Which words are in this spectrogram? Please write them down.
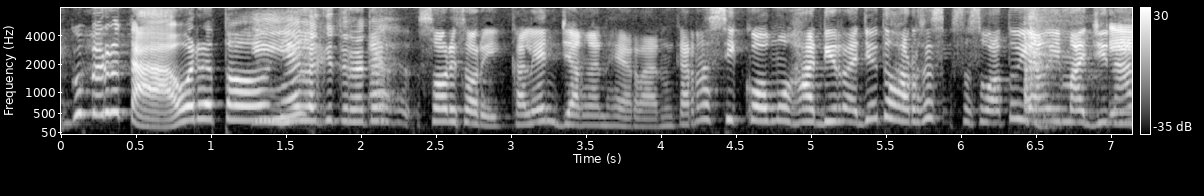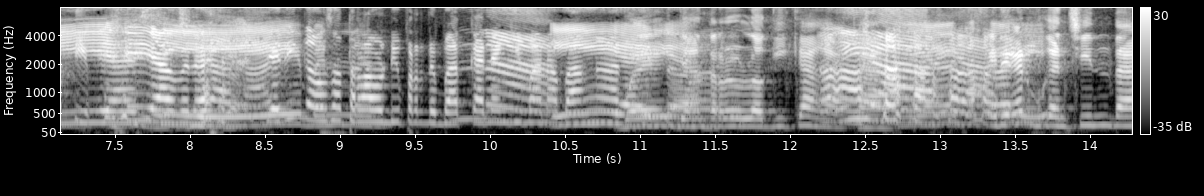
Gue baru tahu ada tolnya. Iya lagi ternyata. Eh, sorry sorry, kalian jangan heran karena si Komo hadir aja itu harusnya sesuatu yang imajinatif. Iya ya. Iya benar. Iya, Jadi nggak usah terlalu diperdebatkan yang gimana Nah, banget. iya, Boleh iya. jangan terlalu logika nggak? Iya. Ini kan bukan cinta.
